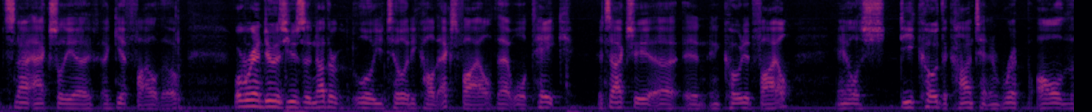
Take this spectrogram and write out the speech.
it's not actually a, a GIF file though. What we're going to do is use another little utility called Xfile that will take it's actually a, an encoded file and it'll decode the content and rip all the,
